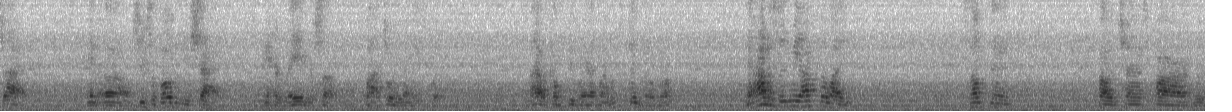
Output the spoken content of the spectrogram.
shot, and um, she was supposed to be shot in her leg or something by Tory Lanez, but I had a couple people ask me, like, what you think though, bro? And honestly, me, I feel like something probably transpired with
